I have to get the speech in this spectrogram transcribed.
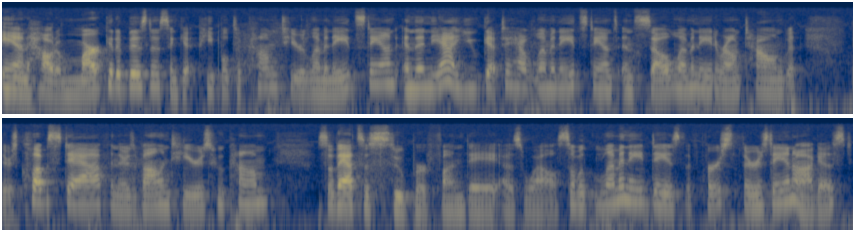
and how to market a business and get people to come to your lemonade stand. And then, yeah, you get to have lemonade stands and sell lemonade around town with there's club staff and there's volunteers who come. So that's a super fun day as well. So Lemonade Day is the first Thursday in August.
